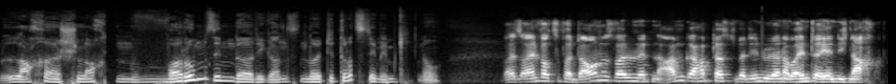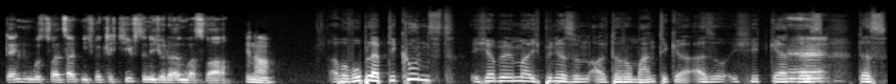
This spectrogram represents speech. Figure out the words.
Lacher Schlachten? Warum sind da die ganzen Leute trotzdem im Kino? Weil es einfach zu verdauen ist, weil du einen netten Abend gehabt hast, über den du dann aber hinterher nicht nachdenken musst, weil es halt nicht wirklich tiefsinnig oder irgendwas war. Genau. Aber wo bleibt die Kunst? Ich habe immer, ich bin ja so ein alter Romantiker, also ich hätte gern, Äh. dass, dass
